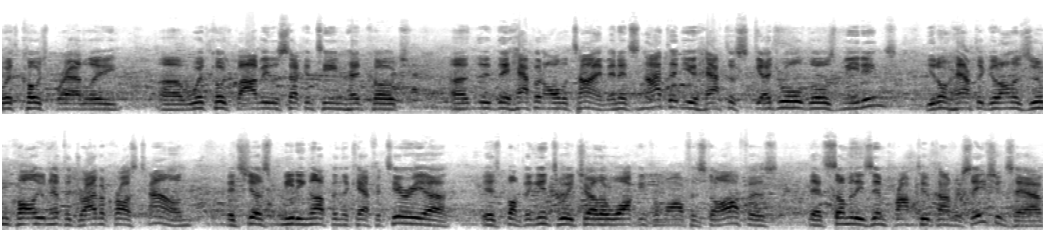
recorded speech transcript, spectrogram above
with Coach Bradley, uh, with Coach Bobby, the second team head coach, uh, they, they, happen all the time. And it's not that you have to schedule those meetings. You don't have to get on a Zoom call. You don't have to drive across town. It's just meeting up in the cafeteria, is bumping into each other, walking from office to office. That some of these impromptu conversations have,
